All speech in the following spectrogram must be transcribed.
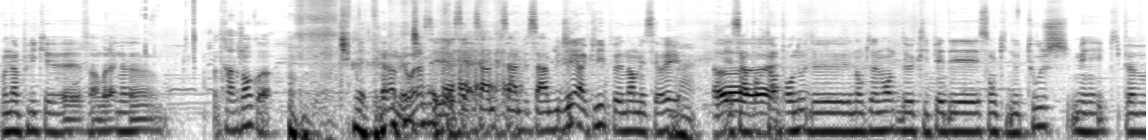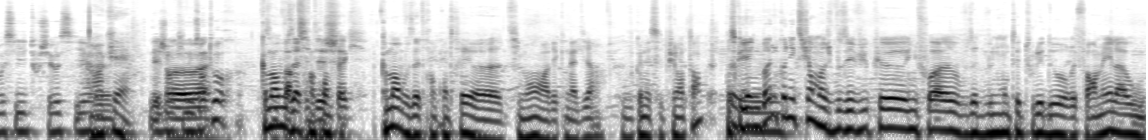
on implique euh, enfin voilà, notre argent quoi. tu m'étonnes. Non mais voilà, c'est c'est- c'est un, budget, un clip, non mais c'est vrai. C'est ouais, important ouais. pour nous de non seulement de clipper des sons qui nous touchent, mais qui peuvent aussi toucher aussi euh, les gens qui nous entourent. Comment vous êtes rencontrés. Comment vous êtes rencontré Timon avec Nadia? Vous vous connaissez depuis longtemps? Parce qu'il y a une bonne connexion. Moi, je vous ai vu qu'une fois, vous êtes venus monter tous les deux au Réformé, là où,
